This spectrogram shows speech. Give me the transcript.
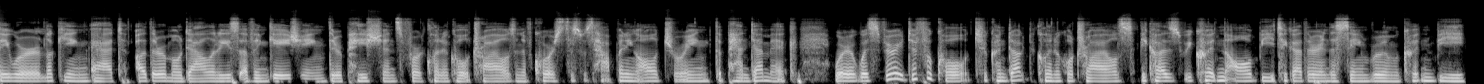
They were looking at other modalities of engaging their patients for clinical trials. And of course, this was happening all during the pandemic, where it was very difficult to conduct clinical trials because we couldn't all be together in the same room, couldn't be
